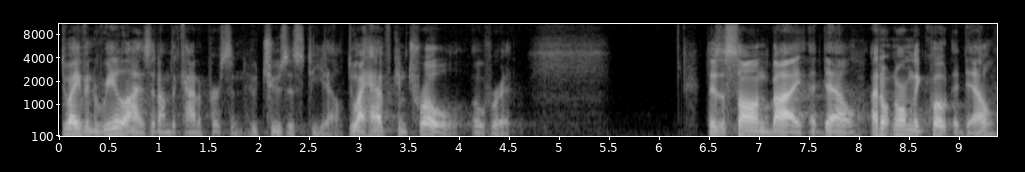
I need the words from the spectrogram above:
Do I even realize that I'm the kind of person who chooses to yell? Do I have control over it? There's a song by Adele. I don't normally quote Adele,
